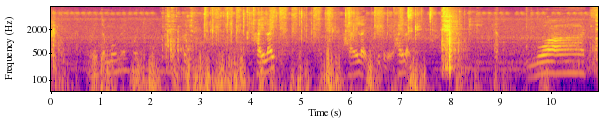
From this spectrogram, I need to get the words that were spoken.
Wait a moment. Wait. Highlight. Highlight. Highlight. What?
